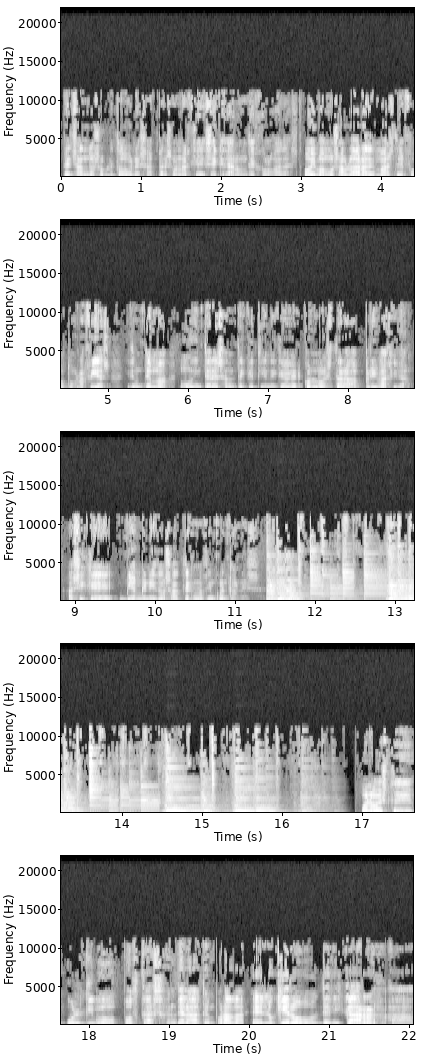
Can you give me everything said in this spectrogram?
pensando sobre todo en esas personas que se quedaron descolgadas. Hoy vamos a hablar además de fotografías y de un tema muy interesante que tiene que ver con nuestra privacidad Así que bienvenidos a Tecno Cincuentones. Bueno, este último podcast de la temporada eh, lo quiero dedicar a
